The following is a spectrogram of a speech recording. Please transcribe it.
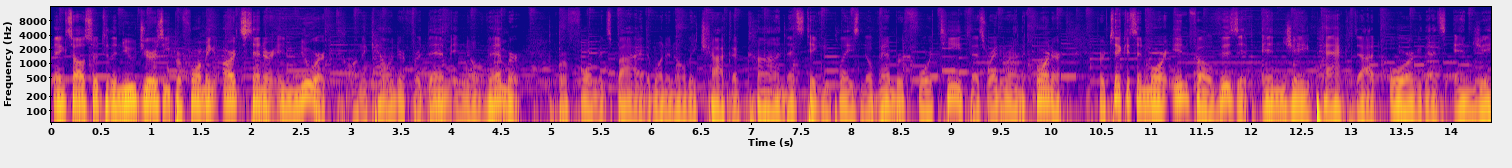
Thanks also to the New Jersey Performing Arts Center in Newark on the calendar for them in November. Performance by the one and only Chaka Khan. That's taking place November 14th. That's right around the corner. For tickets and more info, visit njpac.org. That's njpac.org.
